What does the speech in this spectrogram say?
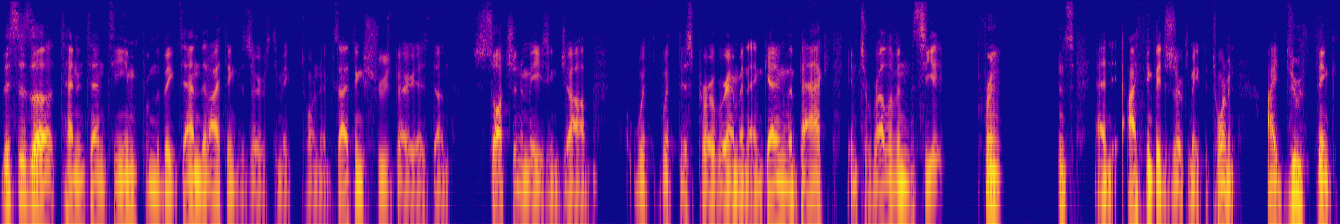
This is a ten and ten team from the Big Ten that I think deserves to make the tournament because I think Shrewsberry has done such an amazing job with with this program and, and getting them back into relevancy. And I think they deserve to make the tournament. I do think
